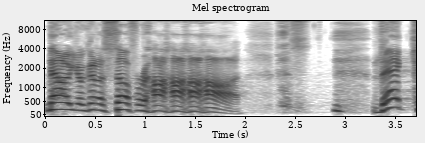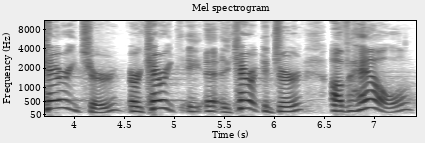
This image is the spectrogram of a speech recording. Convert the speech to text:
Now you're going to suffer. Ha ha ha ha. That caricature or uh, caricature of hell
